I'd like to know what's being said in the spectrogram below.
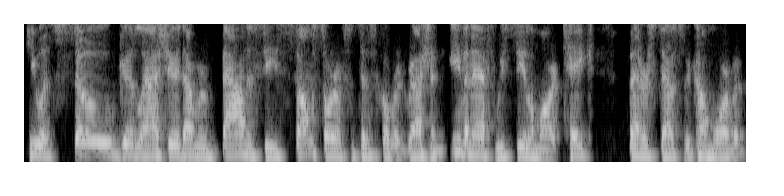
he was so good last year that we're bound to see some sort of statistical regression, even if we see Lamar take better steps to become more of a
